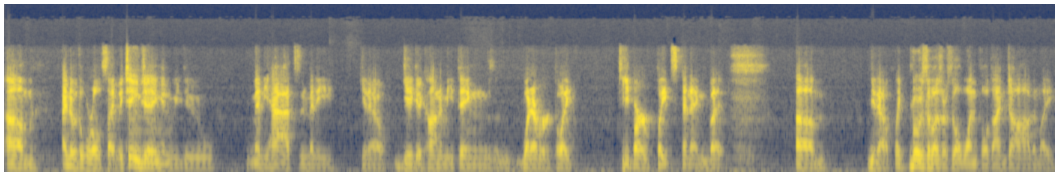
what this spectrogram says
Um, I know the world's slightly changing, and we do many hats and many you know gig economy things and whatever to like keep our plate spinning. But um, you know, like most of us are still one full time job, and like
